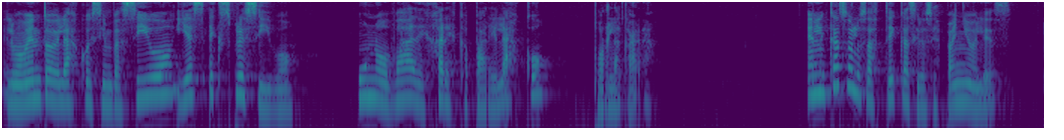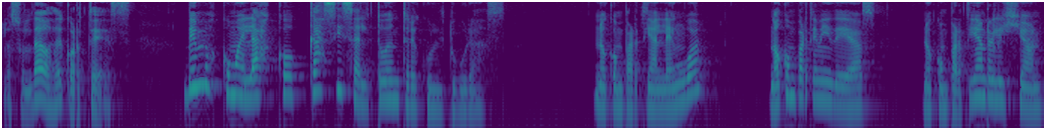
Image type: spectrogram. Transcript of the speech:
El momento del asco es invasivo y es expresivo. Uno va a dejar escapar el asco por la cara. En el caso de los aztecas y los españoles, los soldados de Cortés, vemos cómo el asco casi saltó entre culturas. No compartían lengua, no compartían ideas, no compartían religión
